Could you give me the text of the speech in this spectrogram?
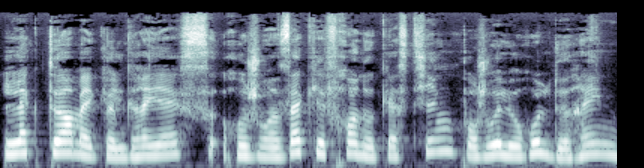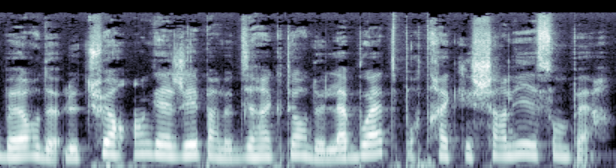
L'acteur Michael Greyes rejoint Zac Efron au casting pour jouer le rôle de Rainbird, le tueur engagé par le directeur de La Boîte pour traquer Charlie et son père.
